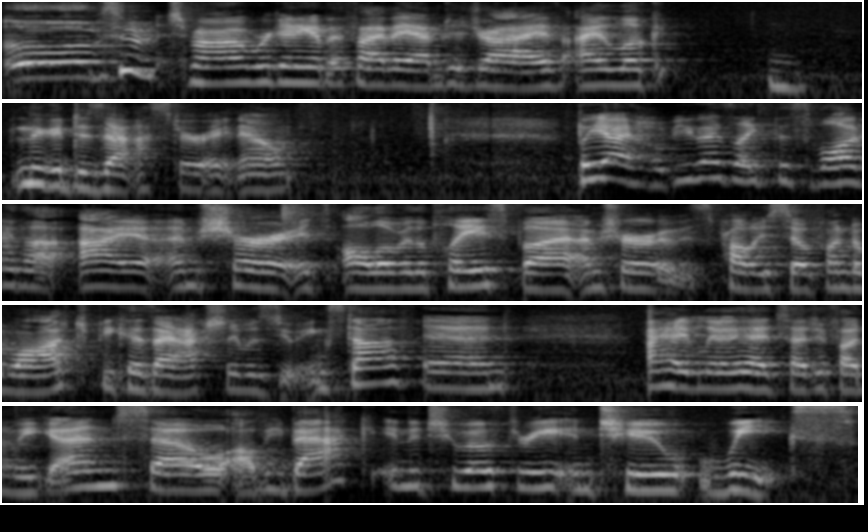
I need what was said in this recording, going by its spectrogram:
Oh, so tomorrow we're getting up at 5 a.m. to drive. I look like a disaster right now. But yeah, I hope you guys like this vlog. I thought I am sure it's all over the place, but I'm sure it was probably so fun to watch because I actually was doing stuff and I had literally had such a fun weekend. So I'll be back in the 203 in two weeks.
